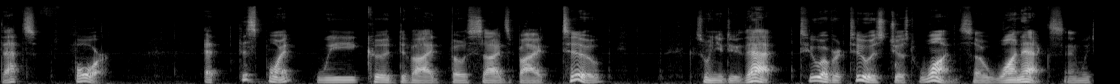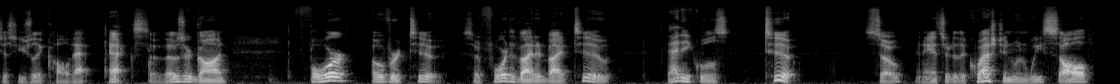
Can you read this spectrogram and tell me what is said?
That's 4. At this point, we could divide both sides by 2. Because when you do that, 2 over 2 is just 1. So 1x. And we just usually call that x. So those are gone. 4 over 2. So 4 divided by 2, that equals 2. So, in answer to the question, when we solve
